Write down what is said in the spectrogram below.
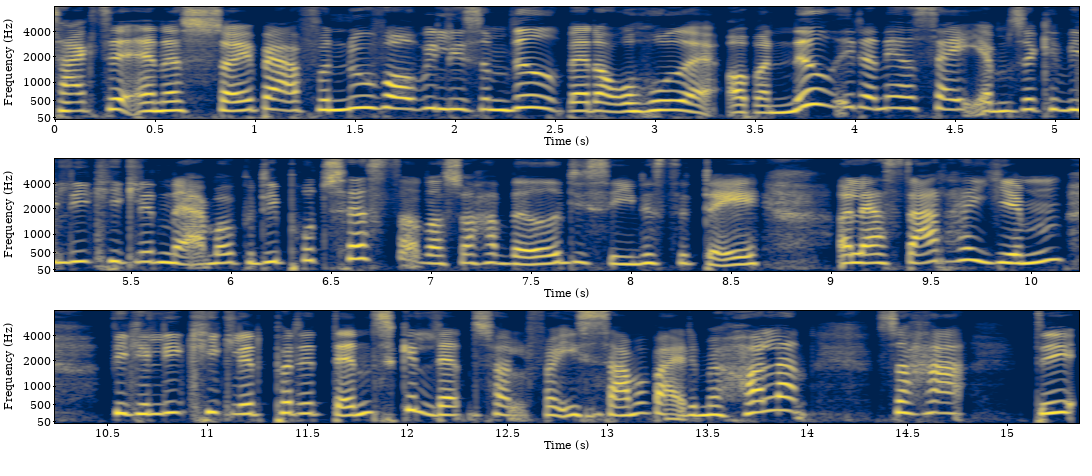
tak til Anna Søjberg. For nu hvor vi ligesom ved, hvad der overhovedet er op og ned i den her sag, jamen så kan vi lige kigge lidt nærmere på de protester, der så har været de seneste dage. Og lad os starte herhjemme. Vi kan lige kigge lidt på det danske landshold, for i samarbejde med Holland, så har det er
